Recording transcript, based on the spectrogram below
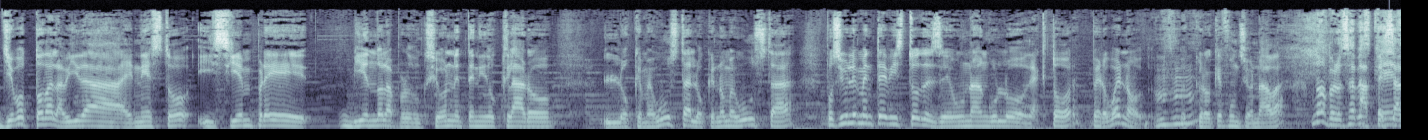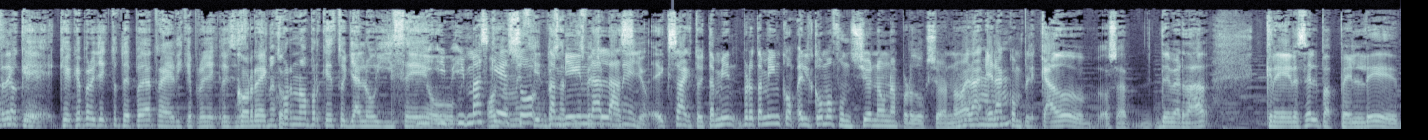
llevo toda la vida en esto y siempre viendo la producción he tenido claro lo que me gusta, lo que no me gusta. Posiblemente he visto desde un ángulo de actor, pero bueno, creo que funcionaba. No, pero sabes a pesar de que, qué proyecto te puede atraer y qué proyecto dices. Correcto. Mejor no, porque esto ya lo hice. Y, o, y, más que eso, también a las. Exacto, y también, pero también el cómo funciona una producción, ¿no? Era, era complicado, o sea, de verdad creerse el papel de,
